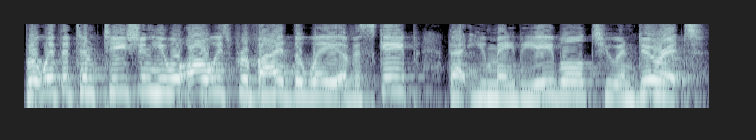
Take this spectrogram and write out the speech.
but with the temptation, he will always provide the way of escape that you may be able to endure it.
